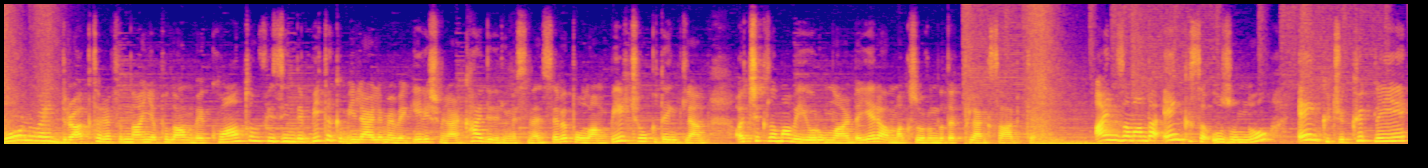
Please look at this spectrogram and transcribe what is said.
Born ve Dirac tarafından yapılan ve kuantum fiziğinde bir takım ilerleme ve gelişmeler kaydedilmesine sebep olan birçok denklem, açıklama ve yorumlarda yer almak zorundadır Planck sabiti. Aynı zamanda en kısa uzunluğu, en küçük kütleyi,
